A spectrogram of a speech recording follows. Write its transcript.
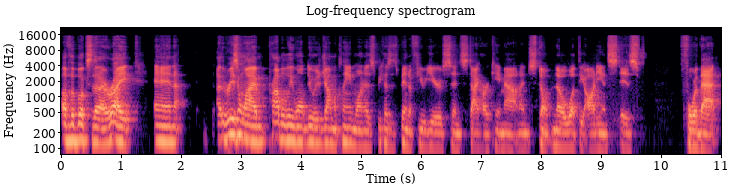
of the books that I write, and Uh, the reason why I probably won't do a John McClane one is because it's been a few years since Die Hard came out, and I just don't know what the audience is for that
